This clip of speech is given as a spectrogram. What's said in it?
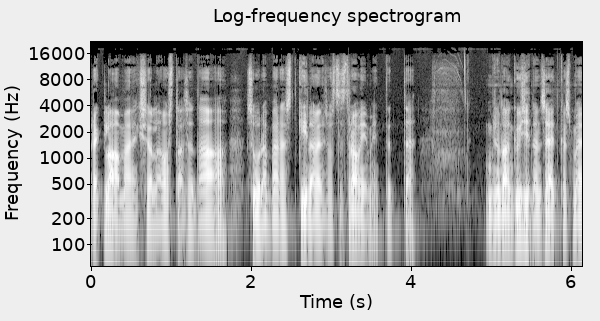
reklaame, eks ole, osta seda suurepärast kiilanemisvastast ravimit, et mis ma tahan küsida, on see, et kas me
